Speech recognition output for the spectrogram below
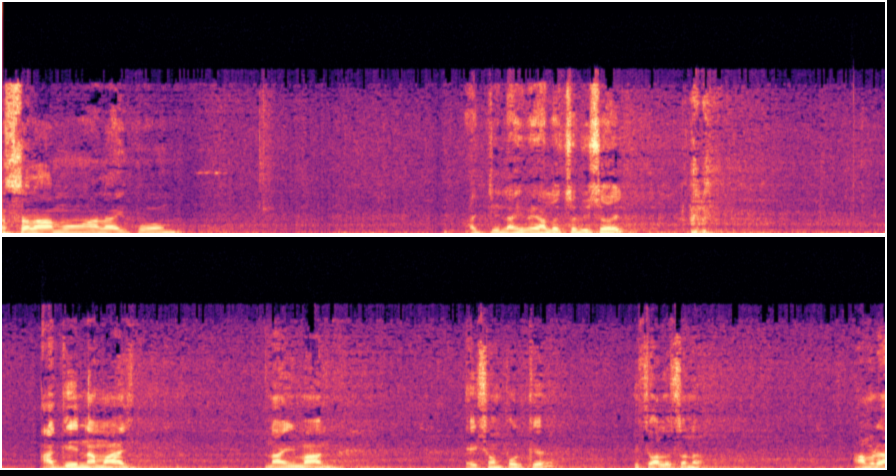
আসসালামু আলাইকুম। আজকে লাইভে আলোচ্য বিষয়, আগে নামাজ না ইমান এই সম্পর্কে কিছু আলোচনা। আমরা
